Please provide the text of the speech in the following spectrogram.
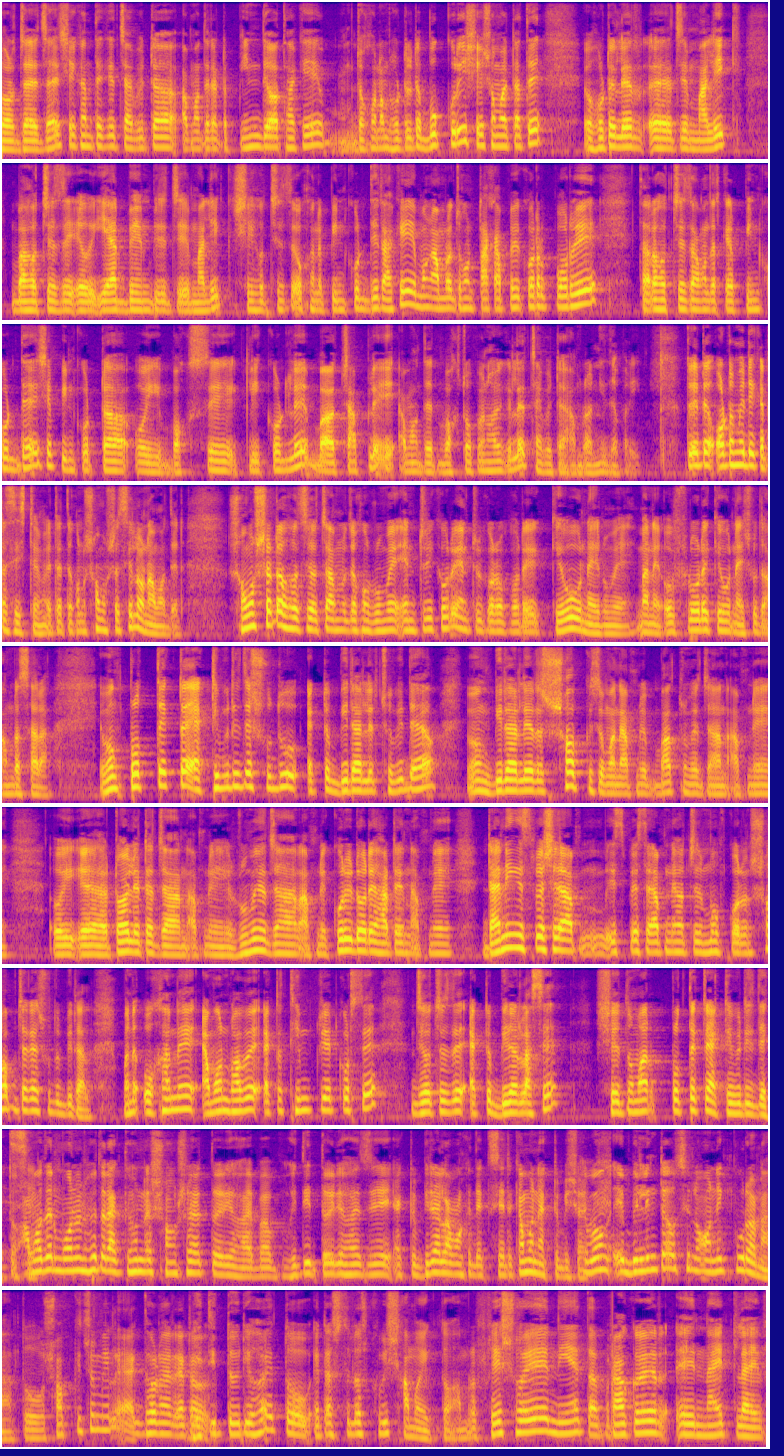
দরজায় যাই সেখান থেকে চাবিটা আমাদের একটা পিন দেওয়া থাকে। যখন আমরা হোটেলটা বুক করি সেই সময়টাতে হোটেলের যে মালিক বা হচ্ছে যে এয়ারবিএনবির যে মালিক, সে হচ্ছে যে ওখানে পিনকোড দিয়ে রাখে এবং আমরা যখন টাকা পে করার পরে তারা হচ্ছে যে আমাদেরকে পিনকোড দেয়। সে পিনকোডটা ওই বক্সে ক্লিক করলে বা চাপলে আমাদের বক্সটা ওপেন হয়ে গেলে চাবিটা আমরা নিতে পারি। তো এটা অটোমেটিক একটা সিস্টেম এটাতে কোনো সমস্যা ছিল না আমাদের। সমস্যাটা হচ্ছে হচ্ছে আমরা যখন রুমে এন্ট্রি করে এন্ট্রি করার পরে কেউ নেই রুমে মানে ওই ফ্লোরে কেউ নেই, শুধু আমরা ছাড়া। এবং প্রত্যেকটা অ্যাক্টিভিটিতে শুধু একটা বিড়ালের ছবি দেওয়া এবং বিড়ালের সব কিছু মানে আপনি বাথরুমে যান, আপনি ওই টয়লেটে যান, আপনি রুমে যান, আপনি করিডোরে হাঁটেন, আপনি ডাইনিং স্পেসে স্পেসে আপনি হচ্ছে মুভ করেন, সব জায়গায় শুধু বিড়াল। মানে ওখানে এমনভাবে একটা থিম ক্রিয়েট করছে যে হচ্ছে যে একটা বিড়াল আছে সে তোমার প্রত্যেকটা অ্যাক্টিভিটি দেখতো আমাদের মনের ভেতর এক ধরনের সংশয় তৈরি হয় বা ভীতির তৈরি হয় যে একটা বিড়াল আমাকে দেখছে এটা কেমন একটা বিষয়? এবং এই বিল্ডিংটাও ছিল অনেক পুরানা তো সবকিছু মিলে এক ধরনের একটা ভীতির তৈরি হয় তো এটা ছিল খুবই সাময়িক। তো আমরা ফ্রেশ হয়ে নিয়ে তারপর টাকের এই নাইট লাইফ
